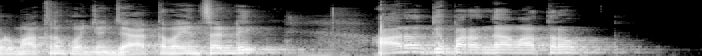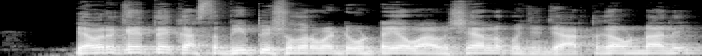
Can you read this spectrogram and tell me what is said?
ఇప్పుడు మాత్రం కొంచెం జాగ్రత్త వహించండి. ఆరోగ్యపరంగా మాత్రం ఎవరికైతే కాస్త బీపీ షుగర్ వంటివి ఉంటాయో ఆ విషయాల్లో కొంచెం జాగ్రత్తగా ఉండాలి.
